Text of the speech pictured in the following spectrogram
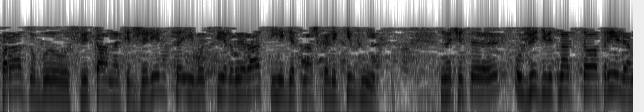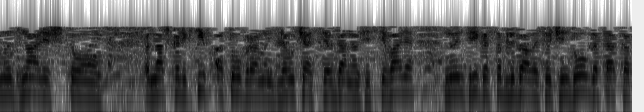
по разу был Светанок и Джерельца, и вот первый раз едет наш коллектив в «Микс». Значит, э, уже 19 апреля мы знали, что наш коллектив отобран для участия в данном фестивале, но интрига соблюдалась очень долго, так как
